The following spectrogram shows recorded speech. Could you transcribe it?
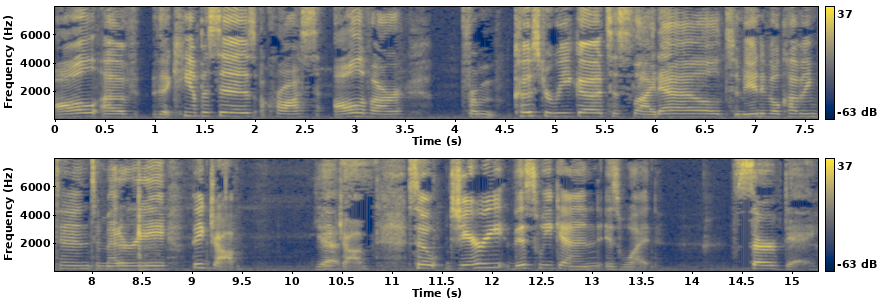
all of the campuses across all of our from Costa Rica to Slidell to Mandeville, Covington to Metairie. Big job. Yes. Good job. So, Jerry, this weekend is what? Serve Day.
